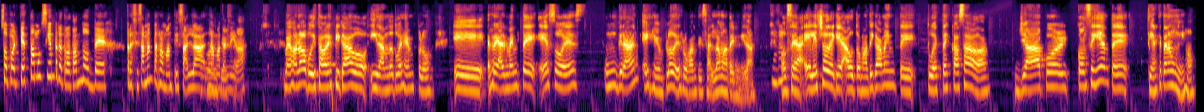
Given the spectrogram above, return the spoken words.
So, ¿Por qué estamos siempre tratando de precisamente romantizar la, la maternidad. Mejor no lo pudiste haber explicado y dando tu ejemplo. Eh, realmente eso es un gran ejemplo de romantizar la maternidad. O sea, el hecho de que automáticamente tú estés casada, ya por consiguiente tienes que tener un hijo.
